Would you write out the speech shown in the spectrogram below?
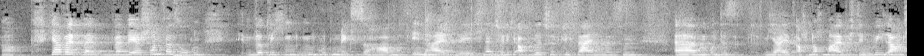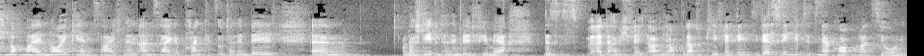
Ja, ja weil, weil, weil wir ja schon versuchen, wirklich einen, einen guten Mix zu haben, inhaltlich, natürlich auch wirtschaftlich sein müssen ähm, und das ja jetzt auch nochmal durch den Relaunch nochmal neu kennzeichnen. Anzeige prangt jetzt unter dem Bild ähm, oder steht unter dem Bild vielmehr. Das ist, äh, da habe ich vielleicht hab ich auch gedacht, okay, vielleicht denkt sie, deswegen gibt es jetzt mehr Kooperationen.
